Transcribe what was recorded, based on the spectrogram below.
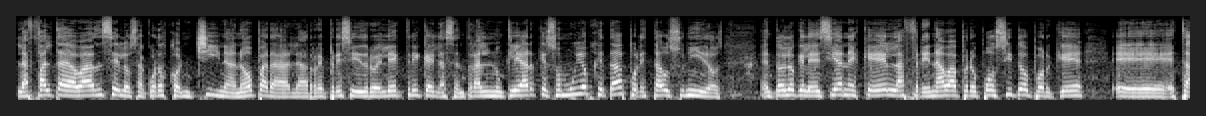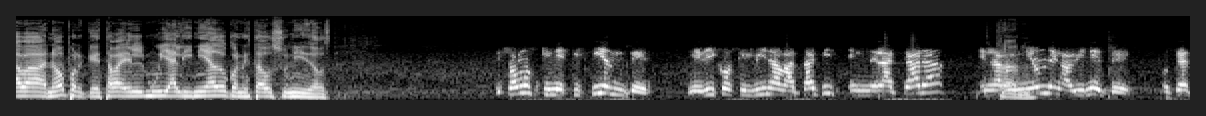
la falta de avance los acuerdos con China, ¿no? Para la represa hidroeléctrica y la central nuclear, que son muy objetadas por Estados Unidos. Entonces lo que le decían es que él la frenaba a propósito porque eh, estaba, ¿no? Porque estaba él muy alineado con Estados Unidos. Somos ineficientes, le dijo Silvina Batakis en la cara en la Claro. reunión de gabinete. O sea,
